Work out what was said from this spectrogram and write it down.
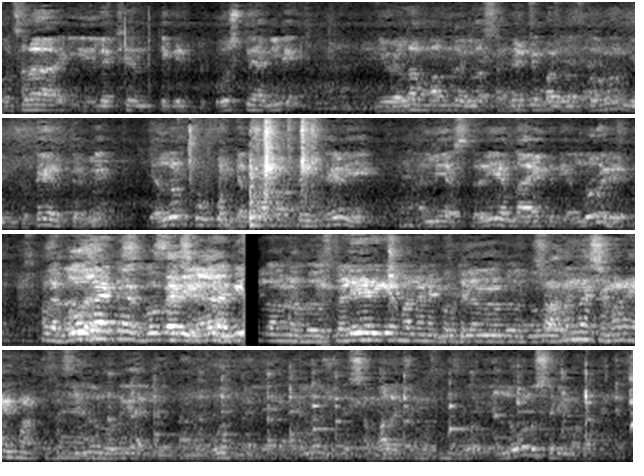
ಒಂದ್ಸಲ ಇಲೆಕ್ಷನ್ ಟಿಕೆಟ್ ಘೋಷಣೆ ಆಗಲಿ ನೀವೆಲ್ಲ ಮೊದಲು ಎಲ್ಲ ಸಂಘಟನೆ ಮಾಡಿದಂಥವ್ರು ನಿಮ್ ಜೊತೆ ಇರ್ತೀವಿ ಎಲ್ಲರೂ ಕೂತ್ಕೊಂಡು ಕೆಲಸ ಮಾಡ್ತೀವಿ ಅಂತ ಹೇಳಿ ಅಲ್ಲಿಯ ಸ್ಥಳೀಯ ನಾಯಕರು ಎಲ್ಲರೂ ಹೇಳ್ತಾರೆ. ಅನ್ನೋದು ಸ್ಥಳೀಯರಿಗೆ ಮನ್ನಣೆ ಕೊಟ್ಟಿಲ್ಲ ಅನ್ನೋದು ಸೊ ಅದನ್ನ ಶಮನ ಹೇಗೆ ಮಾಡ್ತೀರಾ? ಸರ್? ಇದು ನನಗೆ ಅಲ್ಲಿ ನಾನು ಹೋದ್ಮೇಲೆ ಎಲ್ಲರ ಜೊತೆ ಸಮಾಲೋಚನೆ ಮಾಡಿಕೊಂಡು ಎಲ್ಲವನ್ನೂ ಸರಿ ಕೆಲಸ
